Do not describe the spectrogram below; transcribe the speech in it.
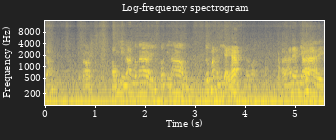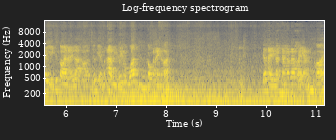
cấm rồi còn gì nữa anh Minh ơi? Còn gì nữa không? Trước mắt là như vậy ha. Dạ vâng. à, anh em nhớ ha thì cái gì cứ coi lại là hồi trước giờ mình à, review quên còn cái này nữa. Cái này là camera bảy ảnh mới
